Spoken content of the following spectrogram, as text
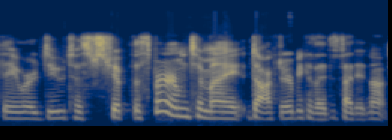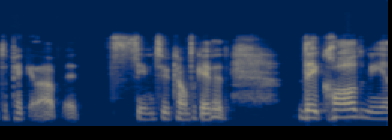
they were due to ship the sperm to my doctor because I decided not to pick it up, it seemed too complicated they called me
